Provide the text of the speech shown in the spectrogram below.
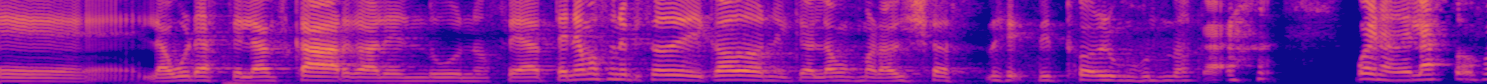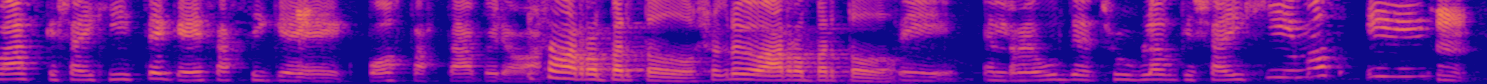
eh, Laura Stellan Skarsgård en Dune. O sea, tenemos un episodio dedicado en el que hablamos maravillas de, de todo el mundo. Claro. Bueno, The Last of Us, que ya dijiste, que es así que posta está, pero Esa va a romper todo. Yo creo que va a romper todo. sí, el reboot de True Blood que ya dijimos. Y Mm.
